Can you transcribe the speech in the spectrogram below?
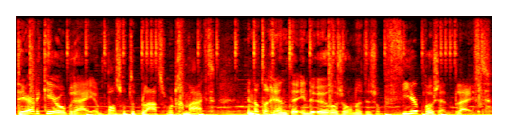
derde keer op rij een pas op de plaats wordt gemaakt en dat de rente in de eurozone dus op 4% blijft.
